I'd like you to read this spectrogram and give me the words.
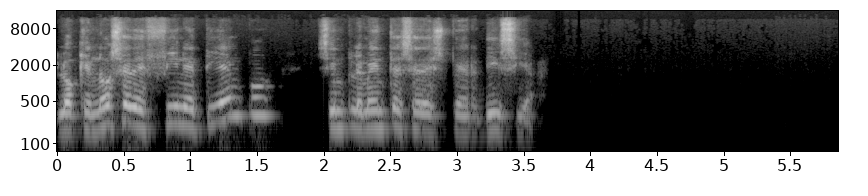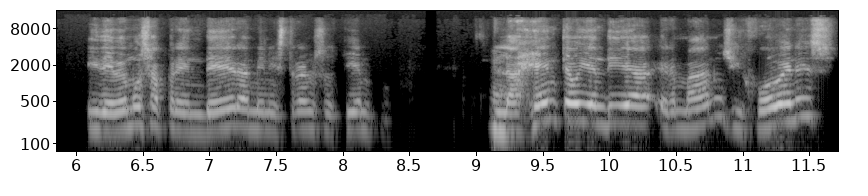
Lo que no se define tiempo simplemente se desperdicia. Y debemos aprender a administrar nuestro tiempo. La gente hoy en día, hermanos y jóvenes,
